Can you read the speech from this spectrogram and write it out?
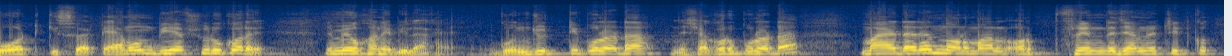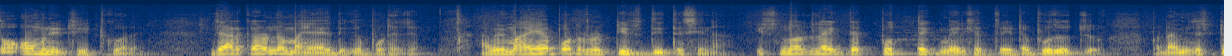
গড কিছু একটা এমন বিহেভ শুরু করে যে মেয়ে ওখানে বিলা খায়। গঞ্জুট্টি পোলাটা, নেশাখর পোলাটা মায়েডারে নর্মাল ওর ফ্রেন্ডে যেমনি ট্রিট করতো, অমনি ট্রিট করে। যার কারণে মায়া এদিকে পড়ে যায়। আমি মায়া পটানোর টিপস দিতেছি না। ইটস নট লাইক দ্যাট প্রত্যেক মেয়ের ক্ষেত্রে এটা প্রযোজ্য। বাট আমি জাস্ট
